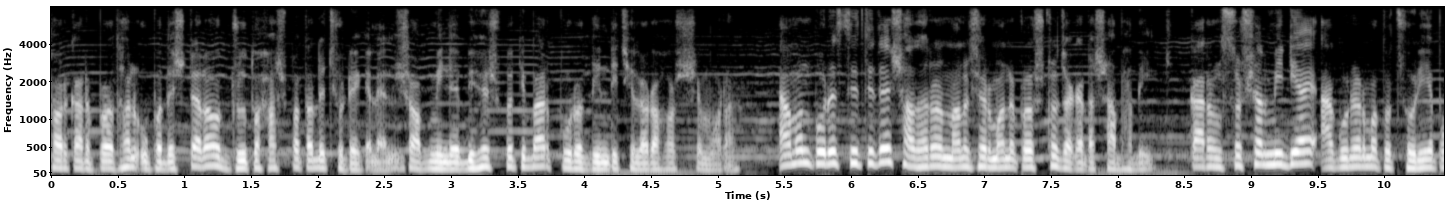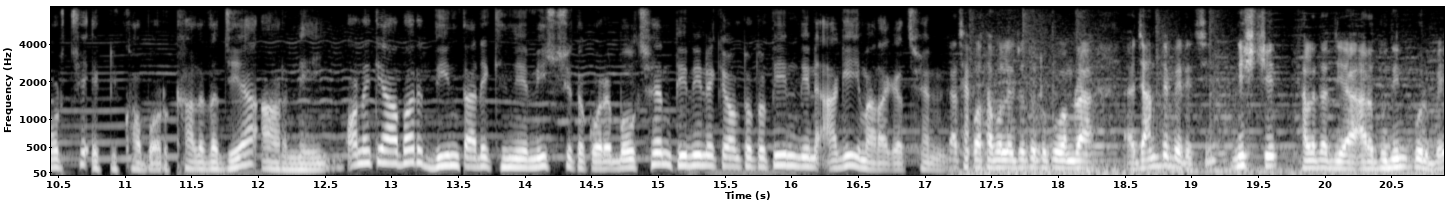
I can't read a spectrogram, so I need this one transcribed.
সরকার প্রধান উপদেষ্টারাও দ্রুত হাসপাতালে ছুটে গেলেন। সব মিলে বৃহস্পতিবার পুরো দিনটি ছিল রহস্যে মরা এমন পরিস্থিতিতে সাধারণ মানুষের মনে প্রশ্ন জায়গাটা স্বাভাবিক। কারণ সোশ্যাল মিডিয়ায় আগুনের মতো ছড়িয়ে পড়ছে একটি খবর। খালেদা জিয়া আর নেই। অনেকে আবার দিন তারিখ নিয়ে নিশ্চিত করে বলছেন তিনি নাকি অন্তত তিন দিন আগেই মারা গেছেন। কাছে কথা বলে যতটুকু আমরা জানতে পেরেছি নিশ্চিত খালেদা জিয়া আরও দুদিন পূর্বে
